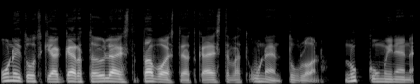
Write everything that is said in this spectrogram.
Unitutkija kertoo yleisistä tavoista, jotka estävät unen tulon. Nukkuminen,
